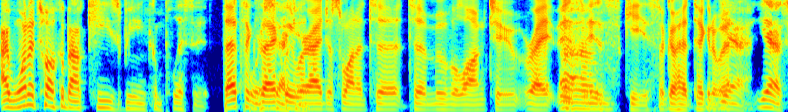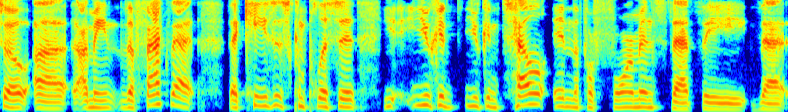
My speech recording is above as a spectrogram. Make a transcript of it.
I want to talk about Keyes being complicit. That's exactly where I just wanted to to move along to. Right, is, um, is Keyes. So go ahead, take it away. Yeah, yeah. So uh, I mean, the fact that that Keyes is complicit, you, you could you can tell in the performance that the that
